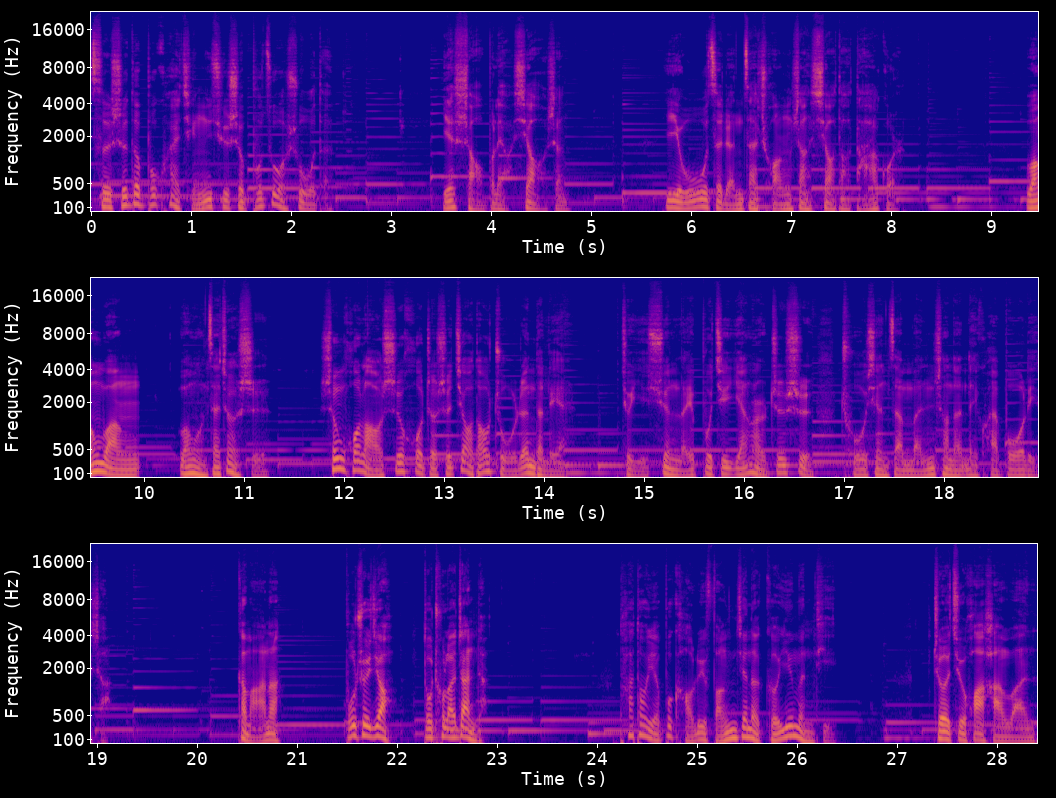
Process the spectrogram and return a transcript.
此时的不快情绪是不作数的，也少不了笑声。一屋子人在床上笑到打滚儿。往往，往往在这时，生活老师或者是教导主任的脸，就以迅雷不及掩耳之势出现在门上的那块玻璃上。干嘛呢？不睡觉，都出来站着。他倒也不考虑房间的隔音问题。这句话喊完，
